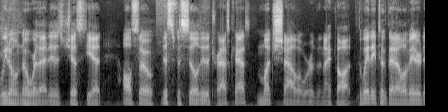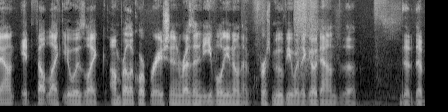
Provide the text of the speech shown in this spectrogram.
we don't know where that is just yet. Also, this facility, the Trascast, much shallower than I thought. The way they took that elevator down, it felt like it was like Umbrella Corporation and Resident Evil, you know, in that first movie where they go down to the the, the,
